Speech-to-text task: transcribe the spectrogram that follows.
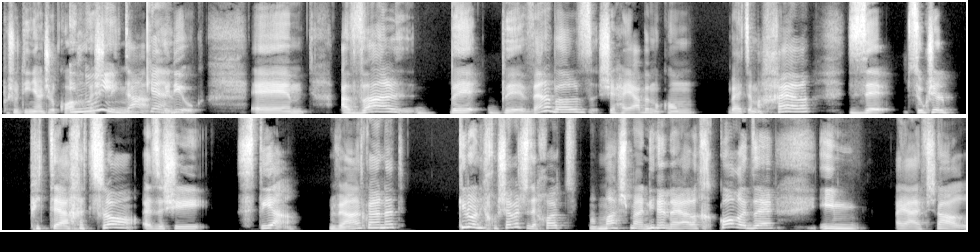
פשוט עניין של כוח עינויים, ושליטה, כן. בדיוק. אמ, אבל בוונבלס שהיה במקום בעצם אחר זה סוג של פיתח אצלו איזושהי סטייה. מבינה מה את מתכוונת? כאילו אני חושבת שזה יכול להיות ממש מעניין היה לחקור את זה אם היה אפשר,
